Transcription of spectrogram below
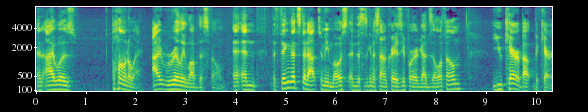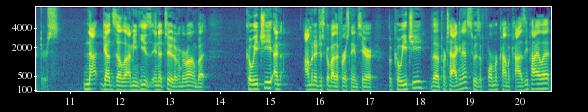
and I was blown away. I really love this film. And, and the thing that stood out to me most, and this is going to sound crazy for a Godzilla film, you care about the characters not Godzilla. I mean, he's in it too. Don't get me wrong, but Koichi, and I'm gonna just go by the first names here. But Koichi, the protagonist, who is a former kamikaze pilot,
